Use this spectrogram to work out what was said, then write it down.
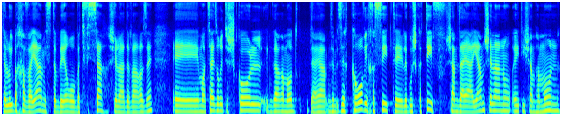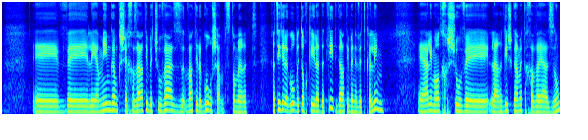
תלוי בחוויה, מסתבר, או בתפיסה של הדבר הזה. אה, מועצה אזורית אשכול גרה מאוד, זה היה, זה, זה קרוב יחסית אה, לגוש קטיף, שם זה היה הים שלנו, הייתי שם המון. אה, ולימים גם כשחזרתי בתשובה, אז עברתי לגור שם. זאת אומרת, רציתי לגור בתוך קהילה דתית, גרתי בנווה דקלים. היה לי מאוד חשוב להרגיש גם את החוויה הזו.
